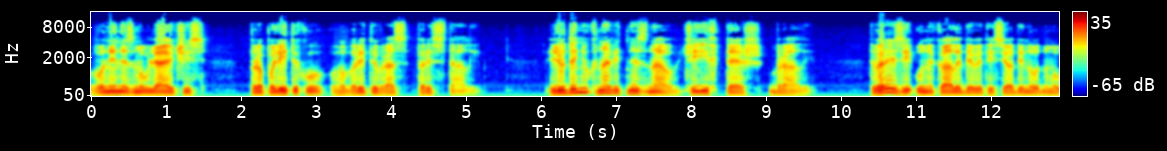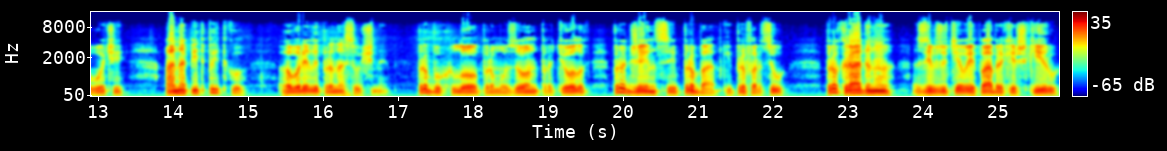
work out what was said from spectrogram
вони, не змовляючись, про політику говорити враз перестали. Люденюк навіть не знав, чи їх теж брали. Тверезі уникали дивитися один одному в очі, а на підпитку говорили про насущне, про бухло, про музон, про тьолок, про джинси, про бабки, про фарцу, про крадену зі взуттєвої фабрики шкіру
